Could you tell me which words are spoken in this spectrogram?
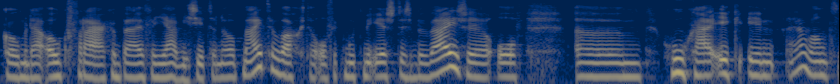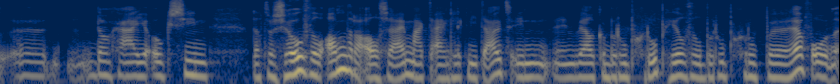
komen daar ook vragen bij van, ja, wie zit er nou op mij te wachten? Of ik moet me eerst eens bewijzen. Of Um, hoe ga ik in, hè, want dan ga je ook zien dat er zoveel anderen al zijn, maakt eigenlijk niet uit in, in welke beroepgroep. Heel veel beroepgroepen hè, of, uh,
